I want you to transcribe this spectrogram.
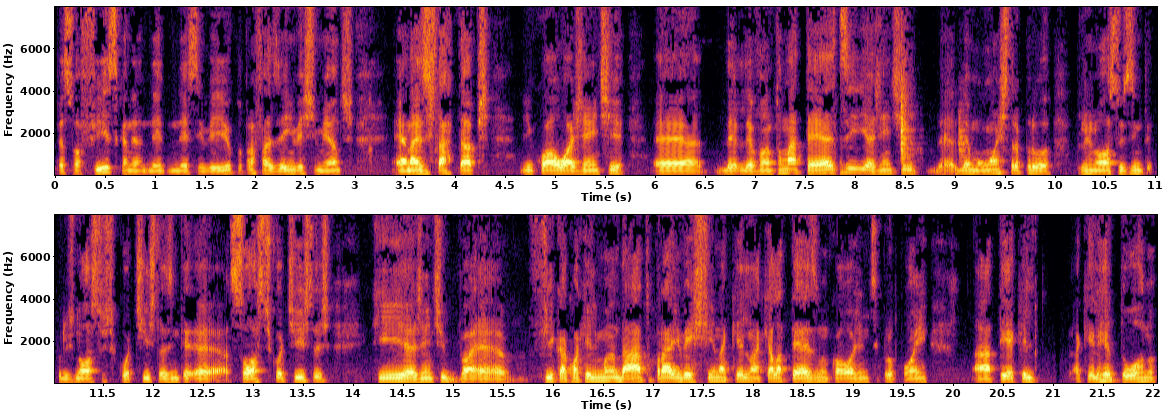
pessoa física né, nesse veículo para fazer investimentos é, nas startups em qual a gente é, de, levanta uma tese e a gente é, demonstra para os nossos, nossos cotistas, é, sócios cotistas que a gente é, fica com aquele mandato para investir naquele, naquela tese no qual a gente se propõe a ter aquele, aquele retorno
